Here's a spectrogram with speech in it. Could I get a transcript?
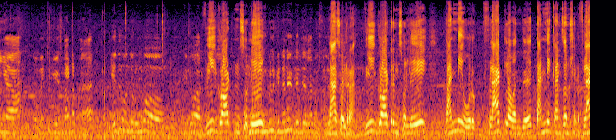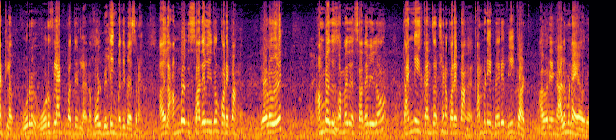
நீங்கள் எது வந்து ரொம்ப வி சொல்லி நான் சொல்கிறேன் வி சொல்லி தண்ணி ஒரு ஃப்ளாட்டில் வந்து தண்ணி ஃப்ளாட்டில் ஒரு ஒரு ஃப்ளாட் பற்றி இல்லை நான் ஹோல் பில்டிங் பற்றி பேசுகிறேன் அதில் ஐம்பது சதவீதம் குறைப்பாங்க எவ்வளவு ஐம்பது சதவீதம் தண்ணி கன்சம்ஷனை குறைப்பாங்க கம்பெனி பேர் வி காட் அவர் எங்கள் அலுமினாய் அவர்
